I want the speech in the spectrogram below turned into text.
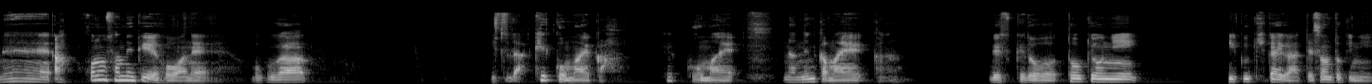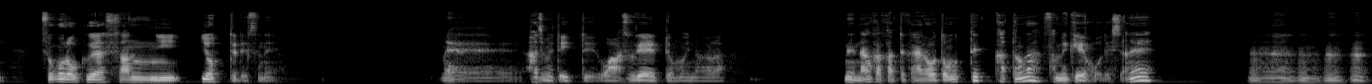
ねえ、あ、このサメ警報はね、僕が、いつだ？結構前か。結構前。何年か前かな？ですけど、東京に行く機会があって、その時に、そごろく屋さんに寄ってですね、えー、初めて行って、わあ、すげえって思いながら、ね、なんか買って帰ろうと思って買ったのがサメ警報でしたね。うんうんうんうん。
